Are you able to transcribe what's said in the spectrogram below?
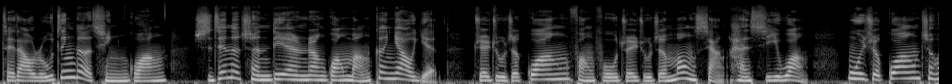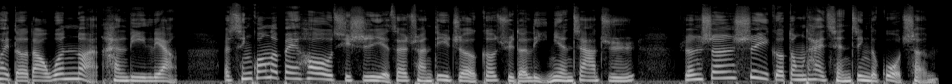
再到如今的晴光，时间的沉淀让光芒更耀眼。追逐着光，仿佛追逐着梦想和希望；沐浴着光，就会得到温暖和力量。而青光的背后，其实也在传递着歌曲的理念价值。人生是一个动态前进的过程，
